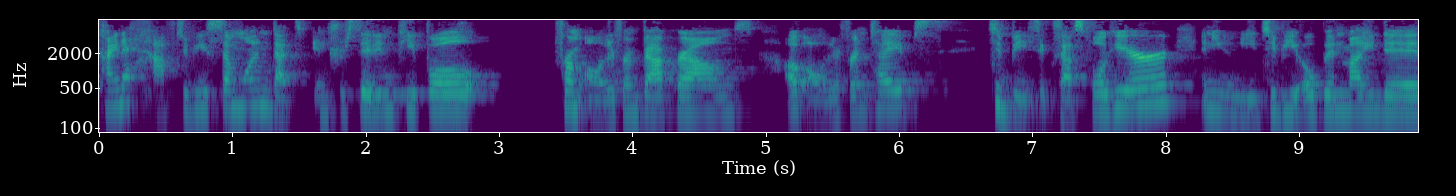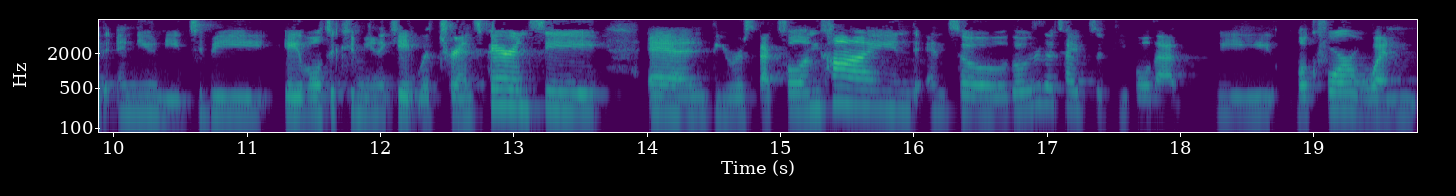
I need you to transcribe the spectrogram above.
kind of have to be someone that's interested in people from all different backgrounds, of all different types to be successful here and you need to be open minded and you need to be able to communicate with transparency and be respectful and kind. And so those are the types of people that we look for when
